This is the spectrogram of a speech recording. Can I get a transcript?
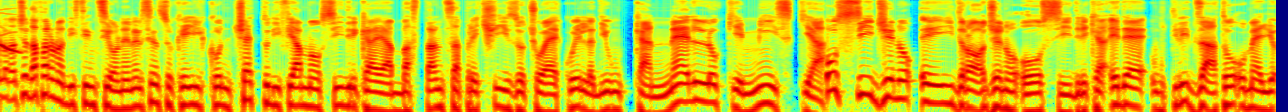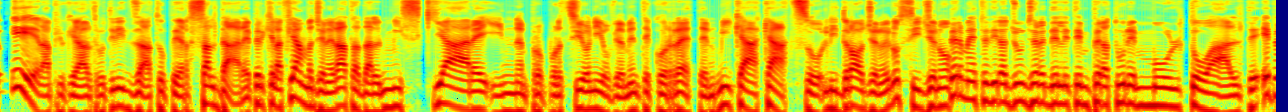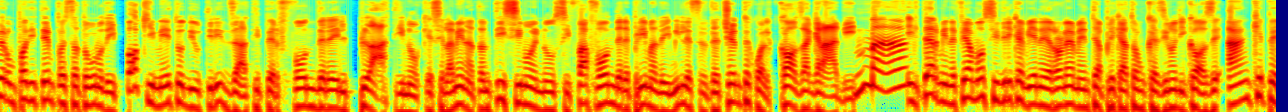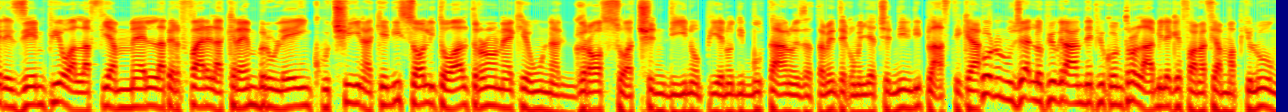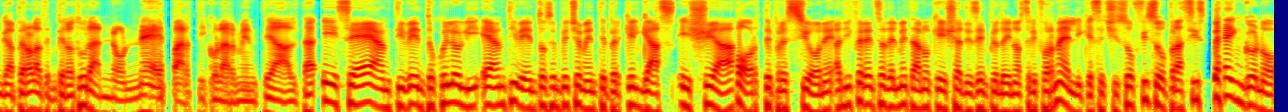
Allora c'è da fare una distinzione, nel senso che il concetto di fiamma ossidrica è abbastanza preciso, cioè quella di un cannello che mischia ossigeno e idrogeno o ossidrica ed è utilizzato, o meglio era più che altro utilizzato per saldare, perché la fiamma generata dal mischiare in proporzioni ovviamente corrette, mica a cazzo l'idrogeno e l'ossigeno, permette di raggiungere delle temperature molto alte e per un po' di tempo è stato uno dei pochi metodi utilizzati per fondere il platino che se la mena tantissimo e non si fa fondere prima dei 1700 e qualcosa gradi. Ma il termine fiamma ossidrica viene erroneamente applicato a un casino di cose, anche per esempio alla fiammella per fare la crème brûlée in cucina, che di solito altro non è che un grosso accendino pieno di butano, esattamente come gli accendini di plastica, con un ugello più grande e più controllabile che fa una fiamma più lunga, però la temperatura non è particolarmente alta e se è antivento quello lì è antivento semplicemente perché il gas esce a forte pressione, a differenza differenza del metano che esce ad esempio dai nostri fornelli, che se ci soffi sopra si spengono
